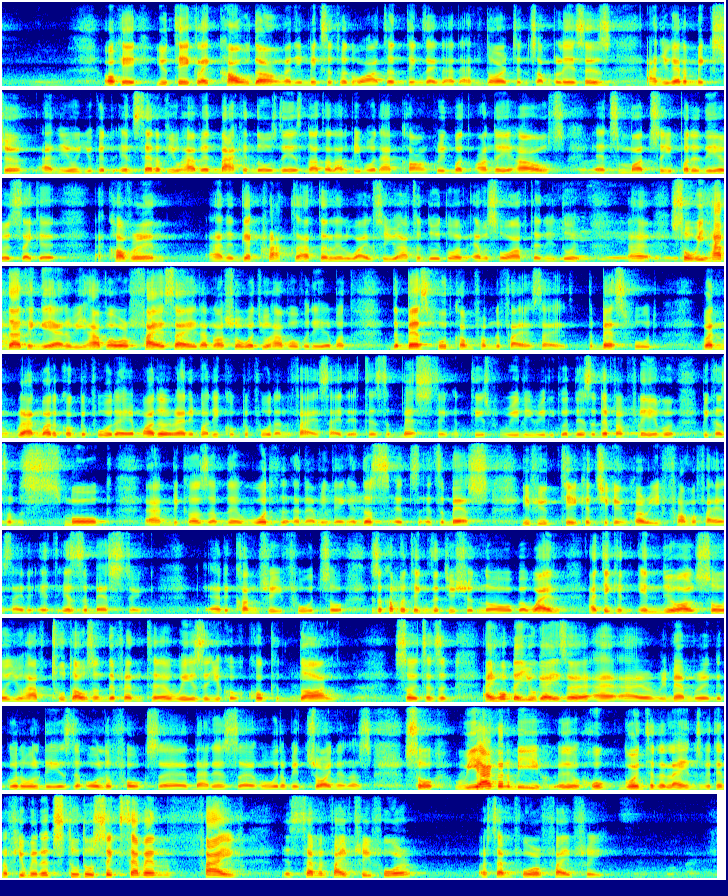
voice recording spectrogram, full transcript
Okay, you take like cow dung and you mix it with water and things like that and dirt in some places and you get a mixture and you, you could instead of you having back in those days not a lot of people would have concrete but under your house it's mud. So you put it there, it's like a, a covering and it get cracked after a little while so you have to do it ever- ever so often you do it. Uh, so we have that in Guyana. We have our fireside. I'm not sure what you have over there, but the best food come from the fireside. The best food. When grandmother cooked the food, or your mother or anybody cooked the food on the fireside, it is the best thing. It tastes really, really good. There's a different flavor because of the smoke and because of the wood and everything. It does. It's it's the best. If you take a chicken curry from a fireside, it is the best thing uh, the country food. So there's a couple of things that you should know. But while I think in India also you have 2,000 different uh, ways that you could cook dal. So it's, it's a, I hope that you guys are, are, are remembering the good old days, the older folks uh, that is uh, who would have been joining us. So we are going to be uh, going to the lines within a few minutes. Two two six seven five is seven five three four or seven four five three.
